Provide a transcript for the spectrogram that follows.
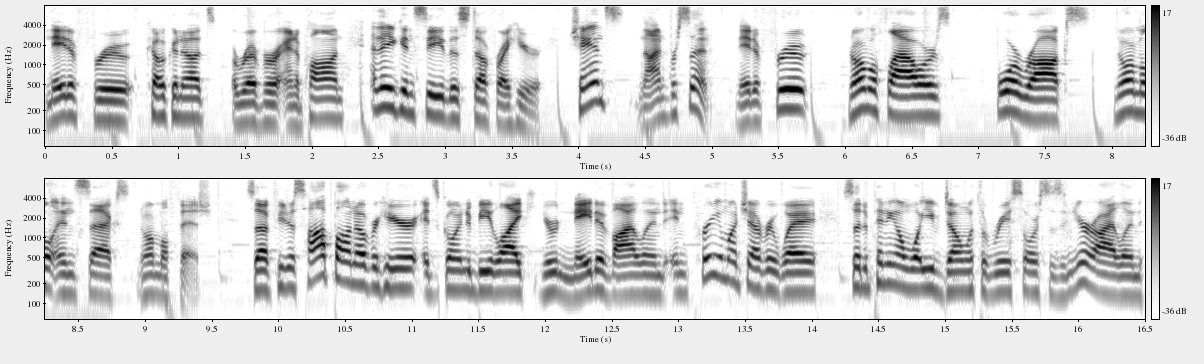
native fruit, coconuts, a river, and a pond, and then you can see this stuff right here. Chance, 9%. Native fruit, normal flowers, four rocks, normal insects, normal fish. So if you just hop on over here, it's going to be like your native island in pretty much every way. So depending on what you've done with the resources in your island,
